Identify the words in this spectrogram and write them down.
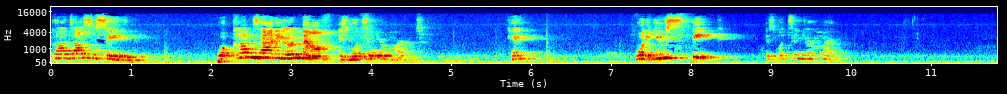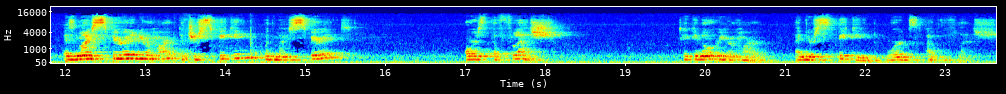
God's also saying, what comes out of your mouth is what's in your heart. Okay? What you speak is what's in your heart. Is my spirit in your heart that you're speaking with my spirit? Or is the flesh taking over your heart and you're speaking words of the flesh?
